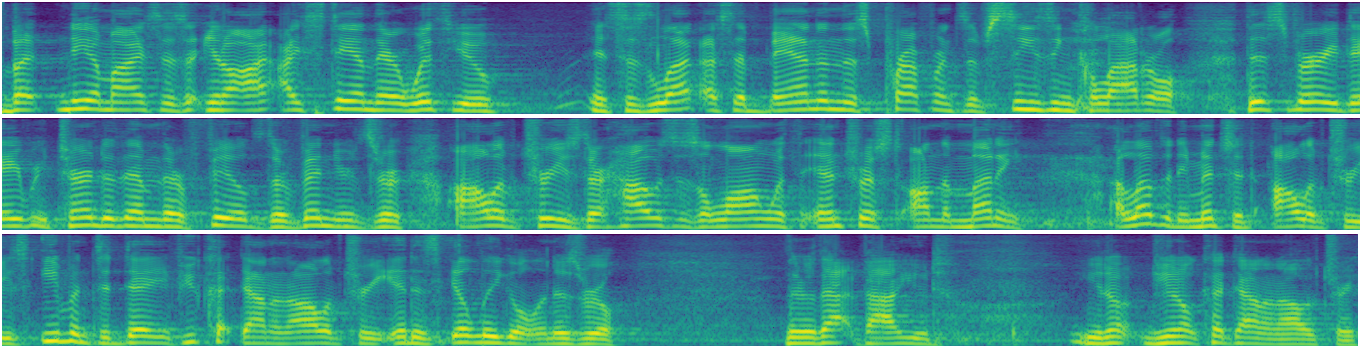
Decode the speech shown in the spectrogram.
But Nehemiah says, You know, I, I stand there with you it says, Let us abandon this preference of seizing collateral. This very day, return to them their fields, their vineyards, their olive trees, their houses, along with interest on the money. I love that he mentioned olive trees. Even today, if you cut down an olive tree, it is illegal in Israel. They're that valued. You don't, you don't cut down an olive tree.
